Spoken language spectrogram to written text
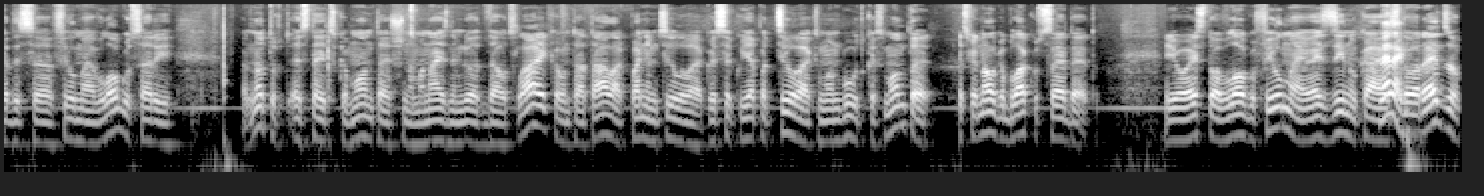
kad es eh, filmēju vlogus, arī nu, tur es teicu, ka montēšana man aizņem ļoti daudz laika un tā tālāk paņem cilvēku. Es saku, ja pat cilvēks man būtu, kas montē, es vienalga blakus sēdētu. Jo es to vlogu filmēju, es zinu, kā Ne, es ne. to redzu.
